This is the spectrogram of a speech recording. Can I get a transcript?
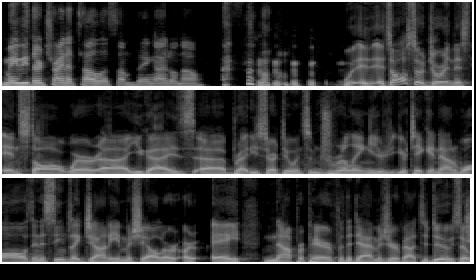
maybe they're trying to tell us something i don't know It's also during this install where uh, you guys, uh, Brett, you start doing some drilling. You're, you're taking down walls, and it seems like Johnny and Michelle are, are a not prepared for the damage you're about to do. So,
